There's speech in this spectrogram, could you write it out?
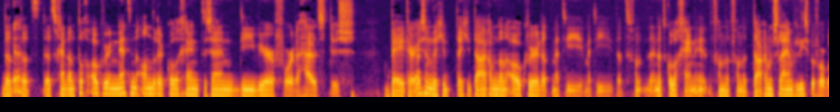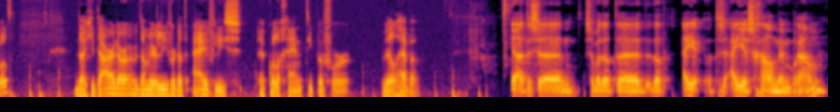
Dat, dat, dat schijnt dan toch ook weer net een andere collageen te zijn die weer voor de huid dus beter is. En dat je, dat je daarom dan ook weer dat met die, met die dat van, en dat collageen van de, van de darmslijmvlies bijvoorbeeld, dat je daardoor dan weer liever dat eivlies uh, collageen type voor wil hebben. Ja, het is, uh, zeg maar dat, uh, dat eier, het is eierschaalmembraan.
